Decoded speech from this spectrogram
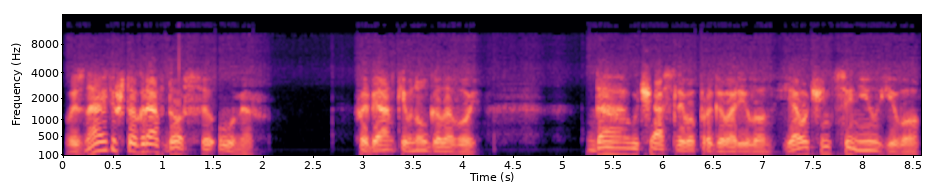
«Вы знаете, что граф Доссы умер?» Фабиан кивнул головой. «Да», — участливо проговорил он, — «я очень ценил его».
